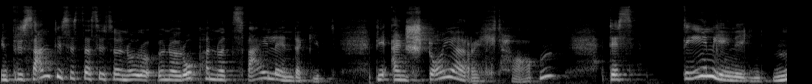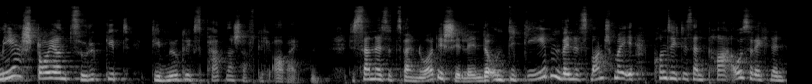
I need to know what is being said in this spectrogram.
Interessant ist es, dass es in Europa nur zwei Länder gibt, die ein Steuerrecht haben, das denjenigen mehr Steuern zurückgibt, die möglichst partnerschaftlich arbeiten. Das sind also zwei nordische Länder und die geben, wenn jetzt manchmal, kann sich das ein paar ausrechnen,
